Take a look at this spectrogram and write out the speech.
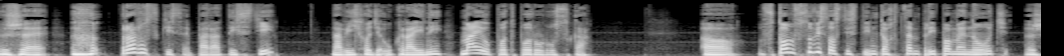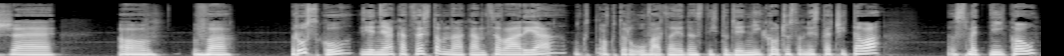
že proruskí separatisti na východe Ukrajiny majú podporu Ruska. V, tom, v súvislosti s týmto chcem pripomenúť, že v Rusku je nejaká cestovná kancelária, o ktorú uvádza jeden z týchto denníkov, čo som dneska čítala, smetníkov,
